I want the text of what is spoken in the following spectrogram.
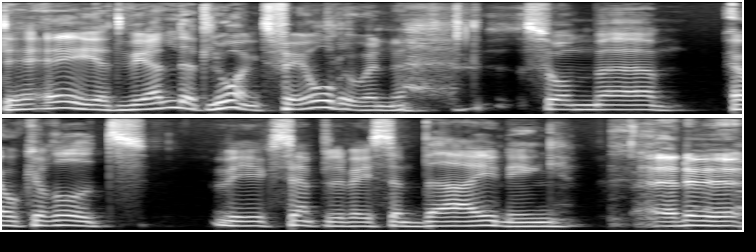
Det är ett väldigt långt fordon som eh, åker ut vid exempelvis en bärgning. Eh, du,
